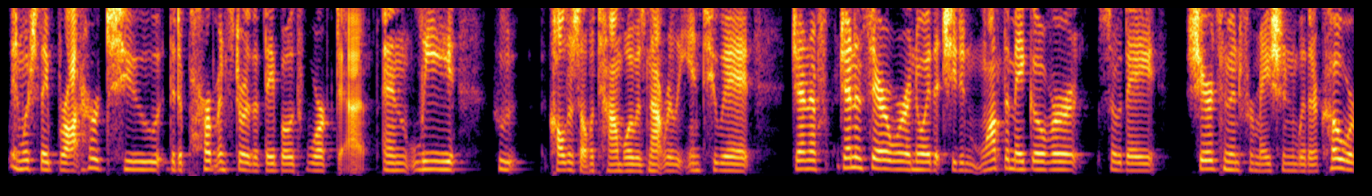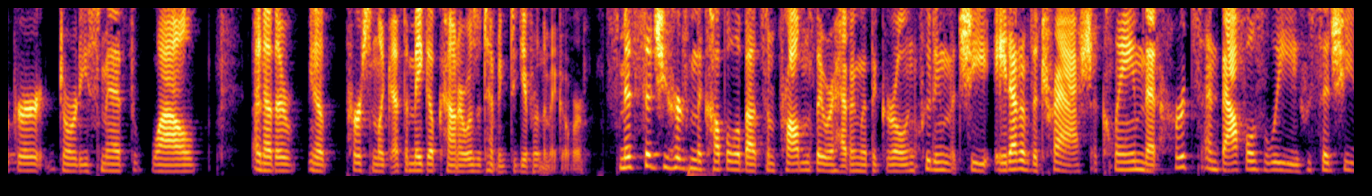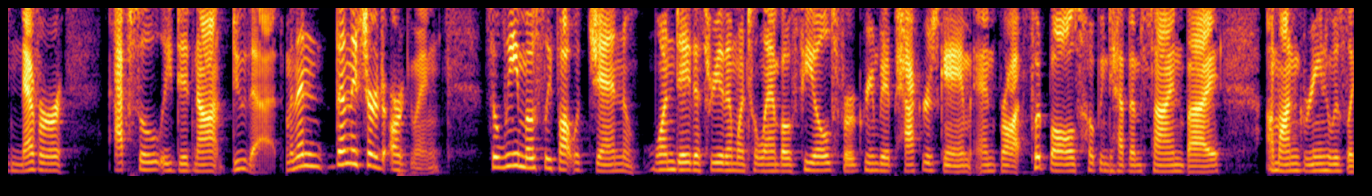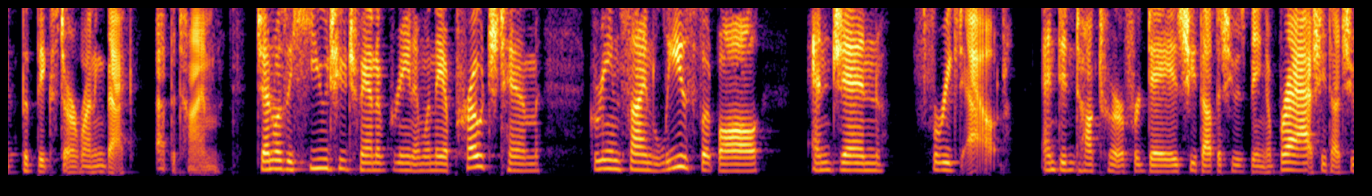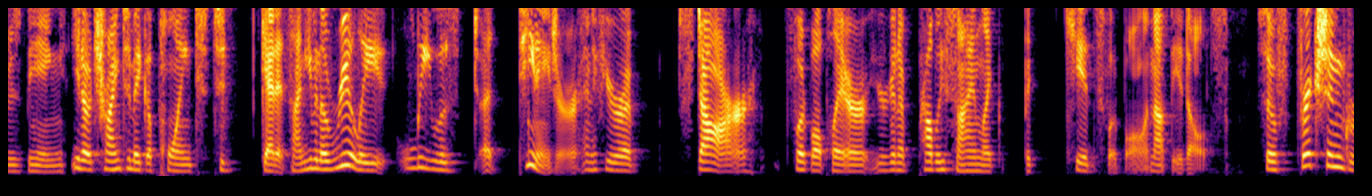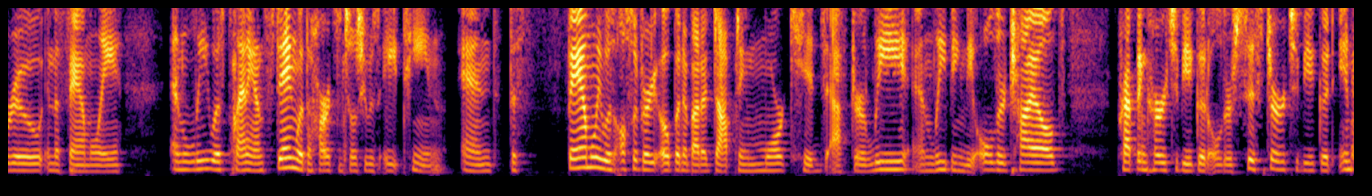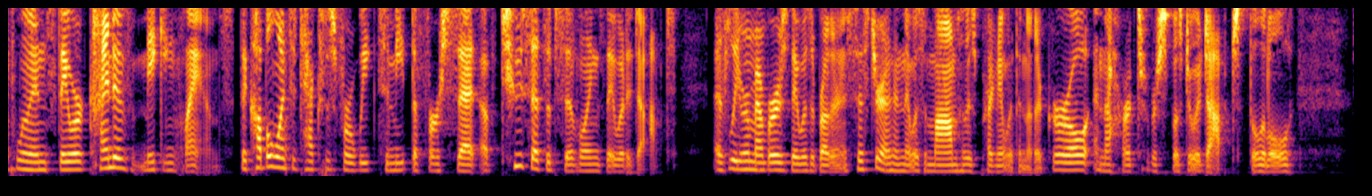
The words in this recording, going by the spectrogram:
in which they brought her to the department store that they both worked at, and Lee, who called herself a tomboy, was not really into it. Jennifer, Jen and Sarah were annoyed that she didn't want the makeover, so they shared some information with her coworker, Doherty Smith, while another, you know, person like at the makeup counter was attempting to give her the makeover. Smith said she heard from the couple about some problems they were having with the girl, including that she ate out of the trash, a claim that hurts and baffles Lee, who said she never absolutely did not do that. And then then they started arguing. So Lee mostly fought with Jen. One day, the three of them went to Lambeau Field for a Green Bay Packers game and brought footballs, hoping to have them signed by Ahman Green, who was like the big star running back at the time. Jen was a huge, huge fan of Green, and when they approached him, Green signed Lee's football, and Jen freaked out and didn't talk to her for days. She thought that she was being a brat. She thought she was being, you know, trying to make a point to get it signed, even though really Lee was a teenager. And if you're a star, football player, you're going to probably sign like the kids' football and not the adults. So friction grew in the family, and Lee was planning on staying with the Harts until she was 18. And the family was also very open about adopting more kids after Lee, and Lee being the older child, prepping her to be a good older sister, to be a good influence. They were kind of making plans. The couple went to Texas for a week to meet the first set of two sets of siblings they would adopt. As Lee remembers, there was a brother and a sister, and then there was a mom who was pregnant with another girl, and the Harts were supposed to adopt the little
